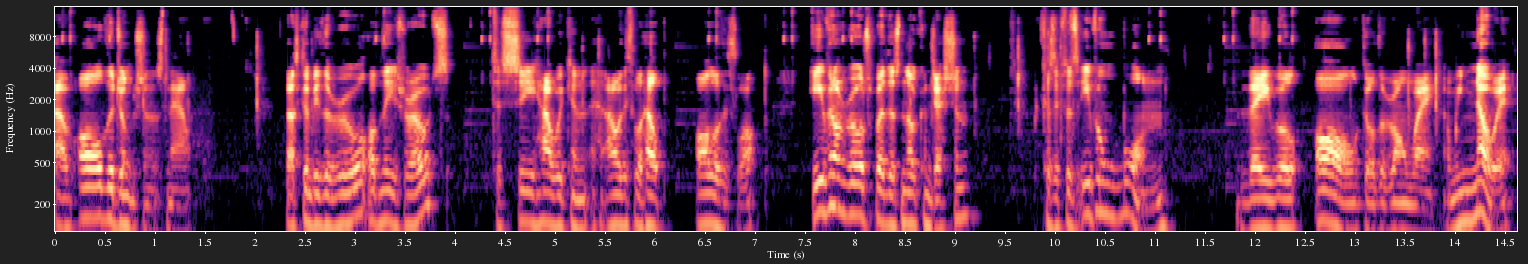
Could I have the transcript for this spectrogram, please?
out of all the junctions now. That's going to be the rule on these roads to see how we can how this will help all of this lot. Even on roads where there's no congestion, because if there's even one, they will all go the wrong way. And we know it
